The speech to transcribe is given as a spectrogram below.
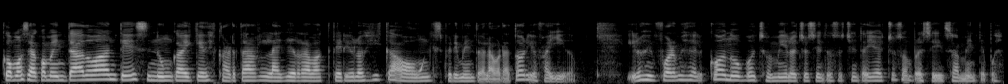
Como se ha comentado antes, nunca hay que descartar la guerra bacteriológica o un experimento de laboratorio fallido. Y los informes del CONUP 8888 son precisamente pues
